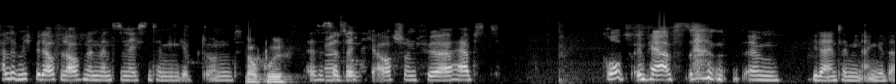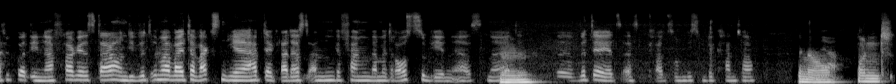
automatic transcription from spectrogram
haltet mich bitte auf dem Laufenden, wenn es den nächsten Termin gibt. Und oh, cool. es ist also. tatsächlich auch schon für Herbst, grob im Herbst, ähm, wieder ein Termin angedacht. Super, die Nachfrage ist da und die wird immer weiter wachsen. Ihr habt ja gerade erst angefangen, damit rauszugehen erst. Ne? Mhm. Das äh, wird ja jetzt erst gerade so ein bisschen bekannter. Genau. Ja. Und,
